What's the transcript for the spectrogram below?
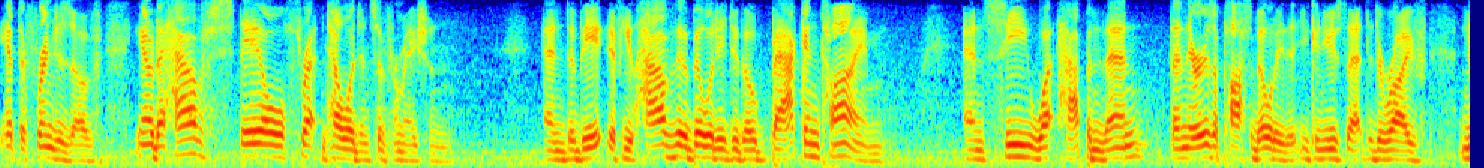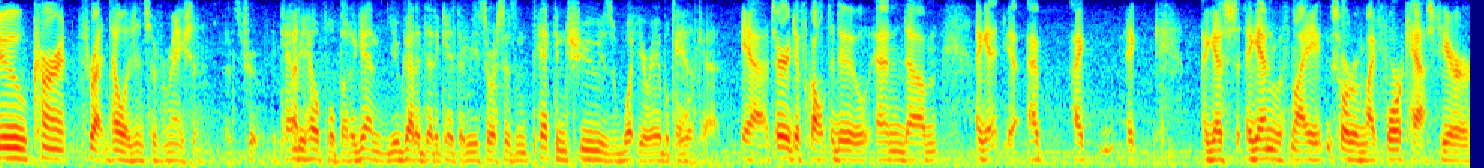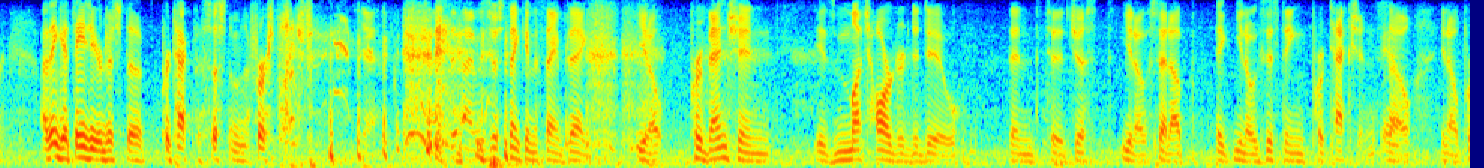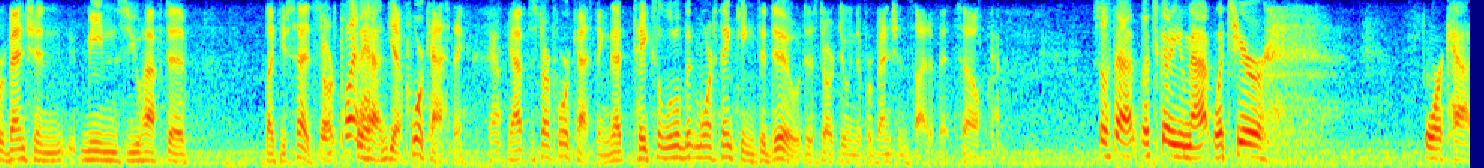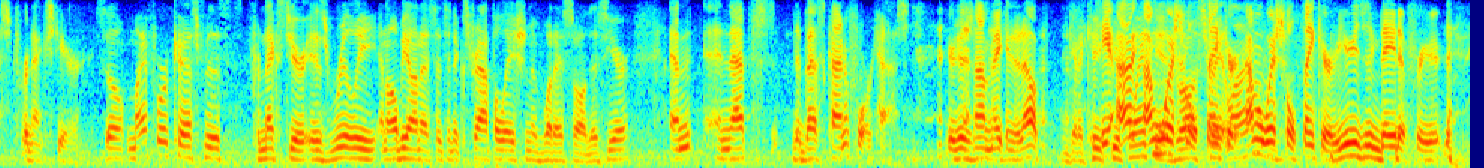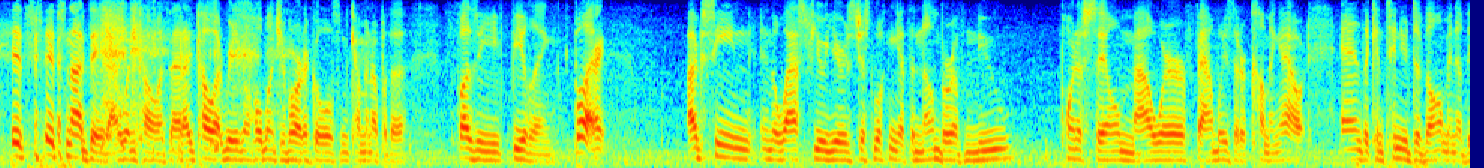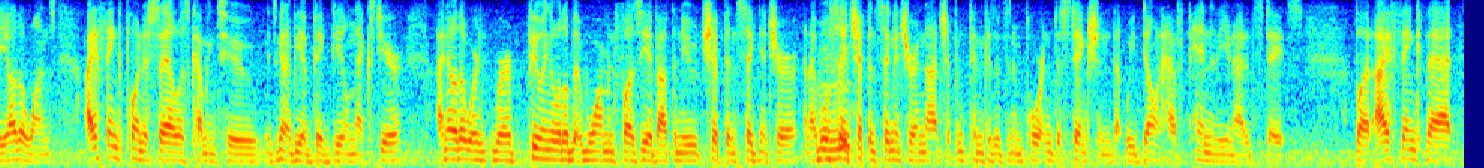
hit the fringes of, you know, to have stale threat intelligence information and to be if you have the ability to go back in time and see what happened then then there is a possibility that you can use that to derive new current threat intelligence information. That's true. It can but, be helpful but again you've got to dedicate the resources and pick and choose what you're able to yeah. look at. Yeah it's very difficult to do and um, again I, I, I guess again with my sort of my forecast here I think it's easier just to protect the system in the first place. yeah, I was just thinking the same thing. You know, prevention is much harder to do than to just you know set up you know existing protections. Yeah. So you know, prevention means you have to like you said, start plan for, ahead. Yeah, forecasting. Yeah. You have to start forecasting. That takes a little bit more thinking to do to start doing the prevention side of it. So, yeah. so with that, let's go to you, Matt. What's your forecast for next year? So my forecast for this for next year is really, and I'll be honest, it's an extrapolation of what I saw this year. And and that's the best kind of forecast. You're just not making it up. You get a See, I, am a wishful thinker. Line. I'm a wishful thinker. You're using data for your. it's it's not data. I wouldn't call it that. I'd call it reading a whole bunch of articles and coming up with a fuzzy feeling. But. I've seen in the last few years, just looking at the number of new point of sale malware families that are coming out and the continued development of the other ones, I think point of sale is coming to, it's going to be a big deal next year. I know that we're, we're feeling a little bit warm and fuzzy about the new chip and signature, and I will mm-hmm. say chip and signature and not chip and pin because it's an important distinction that we don't have PIN in the United States. But I think that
